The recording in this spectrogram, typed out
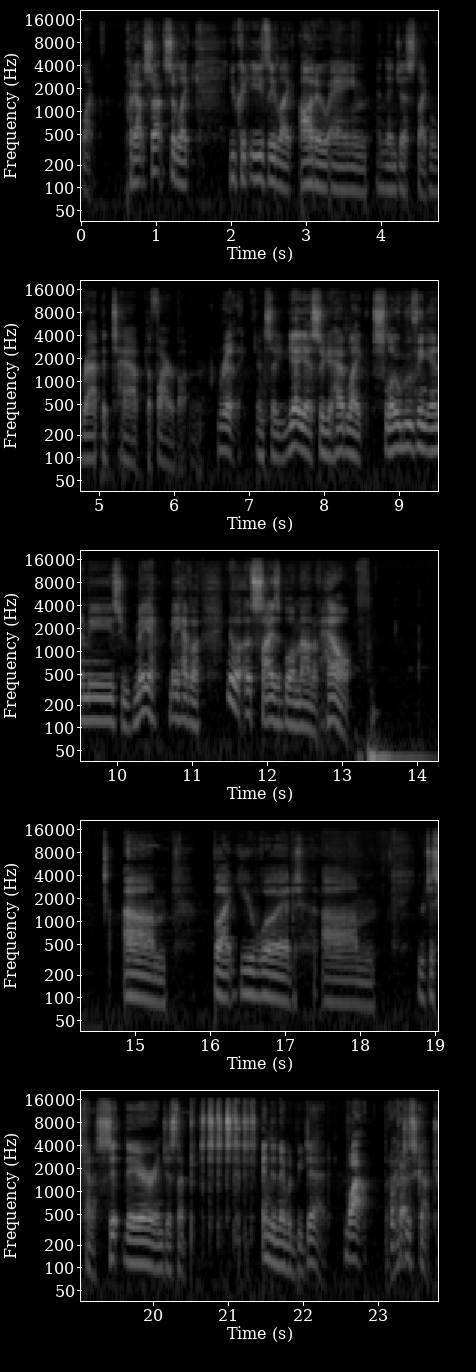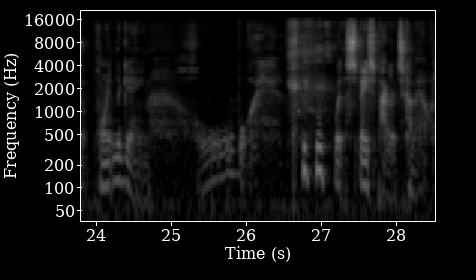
like put out shots. So like you could easily like auto aim and then just like rapid tap the fire button. Really? And so yeah, yeah. So you had like slow moving enemies who may may have a you know a sizable amount of health. Um, but you would um, you would just kind of sit there and just like, and then they would be dead. Wow. But okay. I just got to a point in the game, oh boy, where the space pirates come out.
